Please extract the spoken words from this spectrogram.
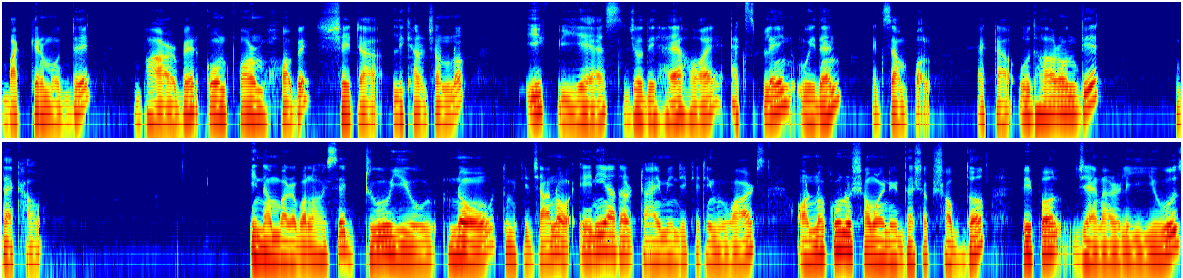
বাক্যের মধ্যে ভার্বের কোন ফর্ম হবে সেটা লেখার জন্য। ইফ ইয়েস যদি হ্যাঁ হয় এক্সপ্লেইন উইথ অ্যান এক্সাম্পল একটা উদাহরণ দিয়ে দেখাও। এই নাম্বারে বলা হয়েছে ডু ইউ নো তুমি কি জানো? Any other time indicating words অন্য কোনো সময় নির্দেশক শব্দ পিপল জেনারেলি ইউজ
